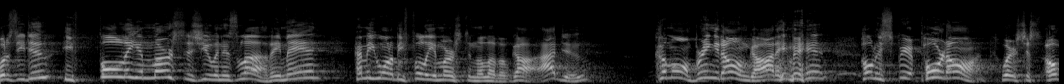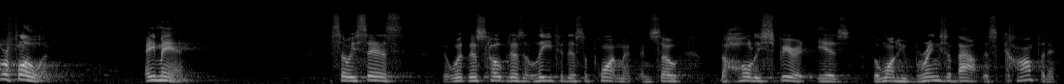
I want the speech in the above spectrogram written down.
What does he do? He fully immerses you in his love. Amen? How many want to be fully immersed in the love of God? I do. Come on, bring it on, God. Amen. Holy Spirit, pour it on where it's just overflowing. Amen. So he says that this hope doesn't lead to disappointment. And so the Holy Spirit is the one who brings about this confident,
